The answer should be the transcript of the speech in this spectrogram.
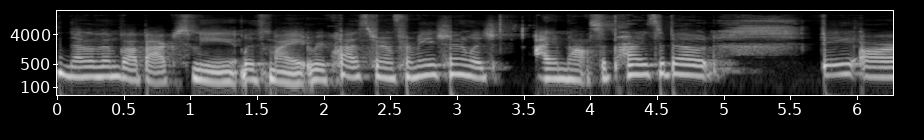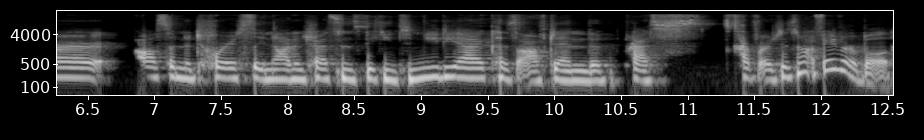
None of them got back to me with my request for information, which I am not surprised about. They are also notoriously not interested in speaking to media because often the press coverage is not favorable.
